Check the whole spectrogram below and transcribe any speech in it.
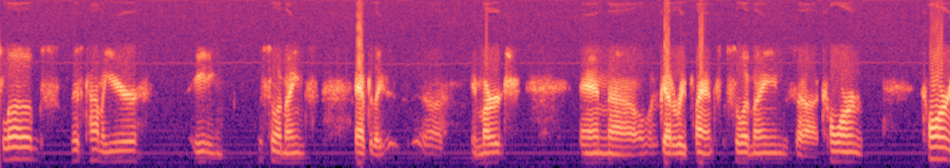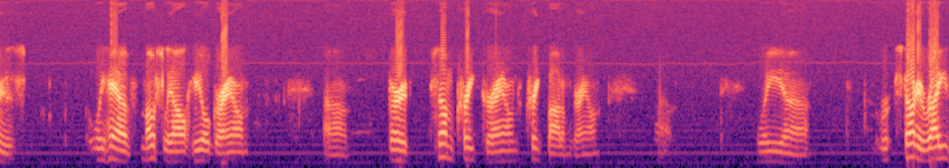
slugs this time of year eating the soybeans after they uh, emerge. And uh, we've got to replant some soybeans, uh, corn. Corn is we have mostly all hill ground, um, very some creek ground, creek bottom ground. Um, we uh, started raise.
